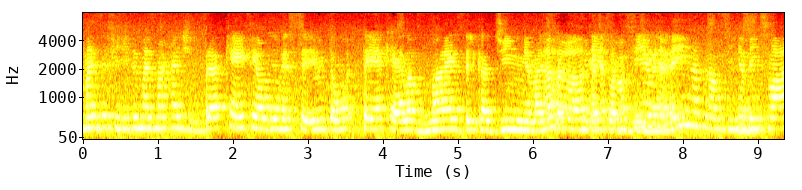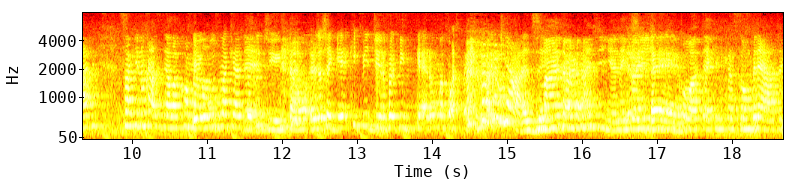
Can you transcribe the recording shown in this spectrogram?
mais definido e mais marcadinho. Pra quem tem algum receio, então tem aquela mais delicadinha, mais fraquinha, tem mais a fio a fio, suavezinha, que é né? bem naturalzinha, bem suave. Só que no caso dela, como Eu ela- uso maquiagem é, todo dia, então eu já cheguei aqui pedindo, eu falei assim, quero uma com aspecto de maquiagem. Mais marcadinha, né? Então a gente É. a técnica sombreada,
